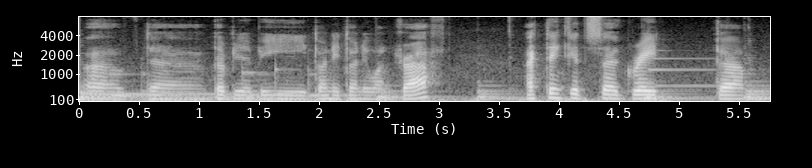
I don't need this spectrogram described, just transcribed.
of the WWE 2021 draft, I think it's a great um,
